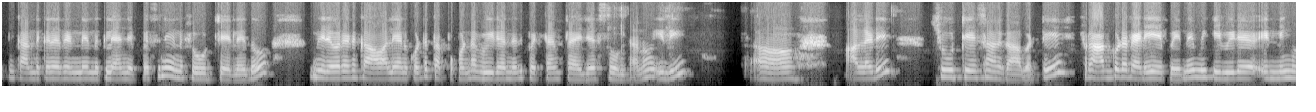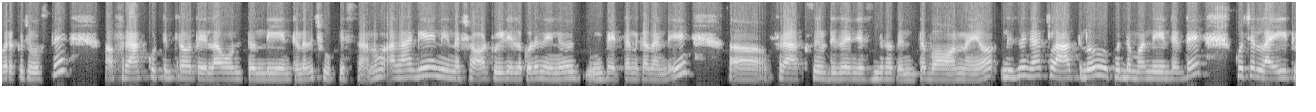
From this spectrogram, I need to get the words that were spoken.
ఇంకా అందుకనే రెండు ఎందుకులే అని చెప్పేసి నేను షూట్ చేయలేదు. మీరు ఎవరైనా కావాలి అనుకుంటే తప్పకుండా వీడియో అనేది పెట్టడానికి ట్రై చేస్తూ ఉంటాను. ఇది ఆల్రెడీ షూట్ చేశాను కాబట్టి ఫ్రాక్ కూడా రెడీ అయిపోయింది. మీకు ఈ వీడియో ఎండింగ్ వరకు చూస్తే ఆ ఫ్రాక్ కుట్టిన తర్వాత ఎలా ఉంటుంది ఏంటనేది చూపిస్తాను. అలాగే నేను షార్ట్ వీడియోలో కూడా నేను పెట్టాను కదండి. ఫ్రాక్స్ డిజైన్ చేసిన తర్వాత ఎంత బాగున్నాయో. నిజంగా క్లాత్లు కొంతమంది ఏంటంటే కొంచెం లైట్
